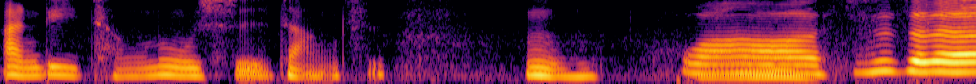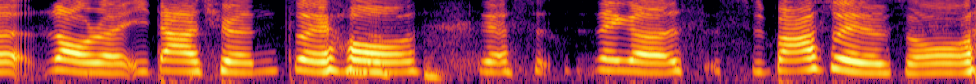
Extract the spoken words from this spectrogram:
安利成牧师这样子。嗯，哇，就是真的绕了一大圈，最后 也是那个十八岁的时候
